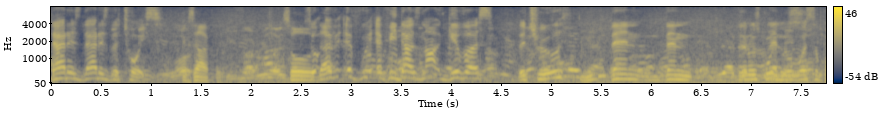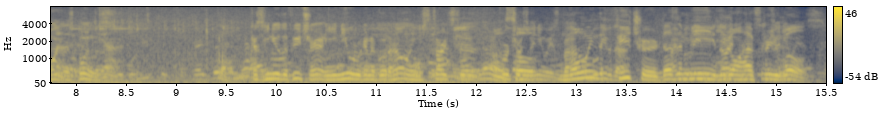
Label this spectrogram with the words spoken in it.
That is that is the choice. Exactly. So, So that if, if, we, if he does not give us the truth, then then Then it was pointless. what's the point? It's pointless. Yeah. Because he knew the future and he knew we are gonna go to hell and he starts to No, torture us so anyways. But knowing the believe that. future doesn't mean you don't have free will. anyways.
